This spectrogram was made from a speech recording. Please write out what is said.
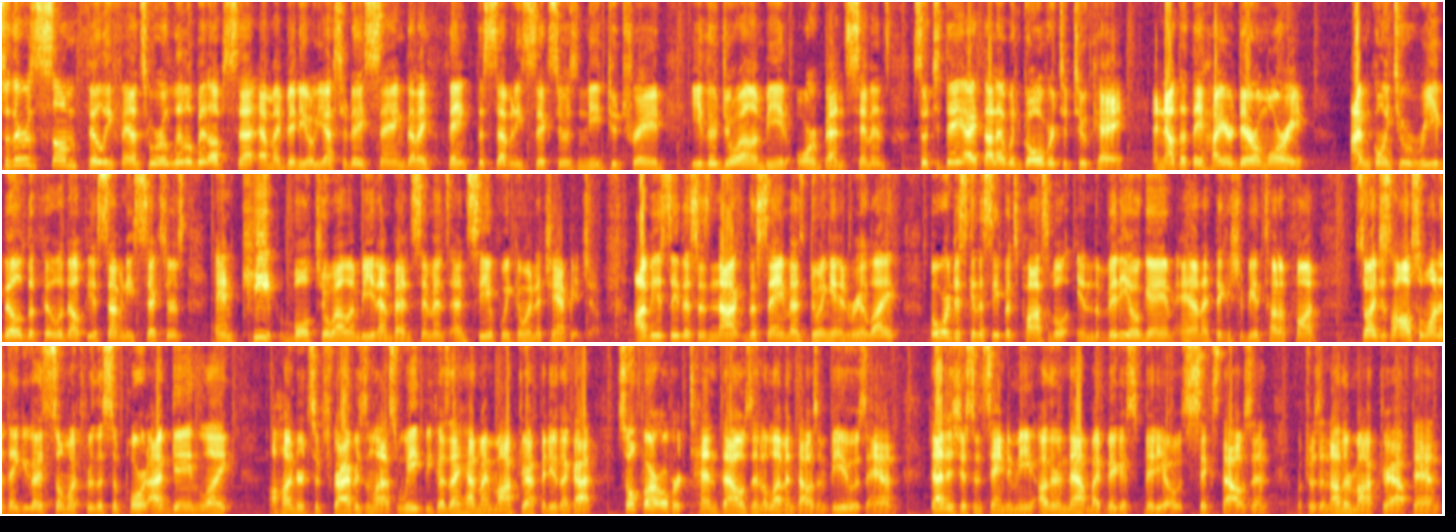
So there was some Philly fans who were a little bit upset at my video yesterday saying that I think the 76ers need to trade either Joel Embiid or Ben Simmons. So today I thought I would go over to 2K and now that they hired Daryl Morey, I'm going to rebuild the Philadelphia 76ers and keep both Joel Embiid and Ben Simmons and see if we can win a championship. Obviously, this is not the same as doing it in real life, but we're just going to see if it's possible in the video game, and I think it should be a ton of fun. So I just also want to thank you guys so much for the support. I've gained like 100 subscribers in the last week because I had my mock draft video that got so far over 10,000, 11,000 views, and that is just insane to me. Other than that, my biggest video is 6,000, which was another mock draft, and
